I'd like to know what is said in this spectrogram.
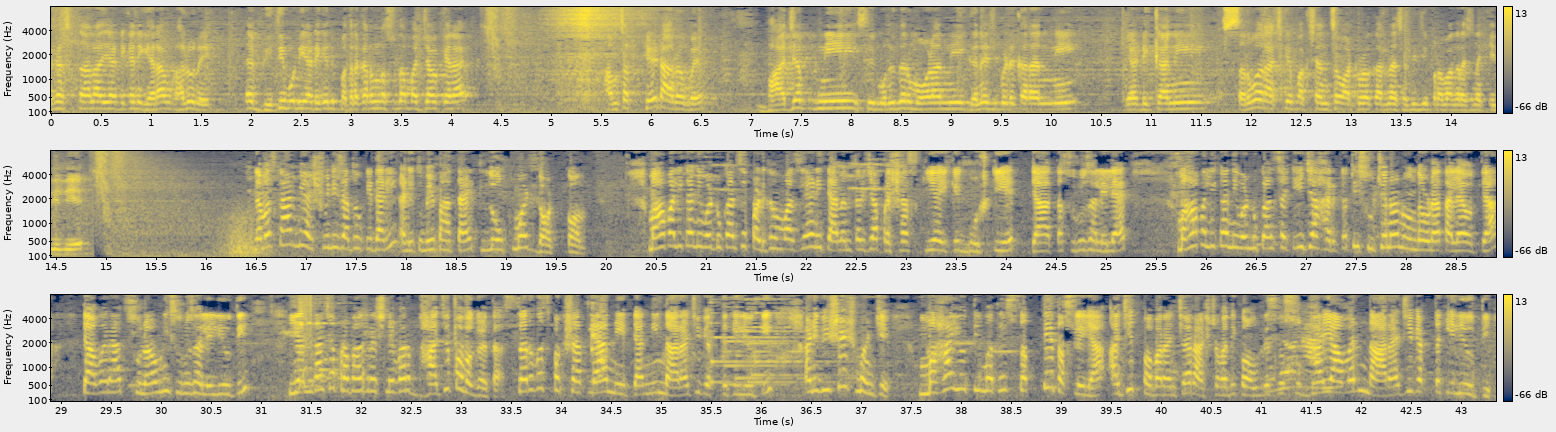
प्रशासनाला या ठिकाणी घेराव घालू नये त्या भीतीपोटी या ठिकाणी पत्रकारांना सुद्धा बचाव केलाय. आमचा थेट आरोप आहे भाजपनी श्री मुरलीधर मोहळांनी गणेश बिडकरांनी या ठिकाणी सर्व राजकीय पक्षांचं वाटोळ करण्यासाठी जी प्रभाग रचना केलेली आहे. नमस्कार मी अश्विनी जाधव केदारी आणि तुम्ही पाहतायत लोकमत डॉट कॉम. महापालिका निवडणुकांचे पडघम वाजले आणि त्यानंतर ज्या प्रशासकीय एक एक गोष्टी आहेत त्या आता सुरू झालेल्या आहेत. महापालिका निवडणुकांसाठी ज्या हरकती सूचना नोंदवण्यात आल्या होत्या त्यावर आज सुनावणी सुरू झालेली होती. यंदाच्या प्रभाग रचनेवर भाजप वगळता सर्वच पक्षातल्या नेत्यांनी नाराजी व्यक्त केली होती. आणि विशेष म्हणजे महायुतीमध्ये सत्तेत असलेल्या अजित पवारांच्या राष्ट्रवादी काँग्रेसनं सुद्धा यावर नाराजी व्यक्त केली होती.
